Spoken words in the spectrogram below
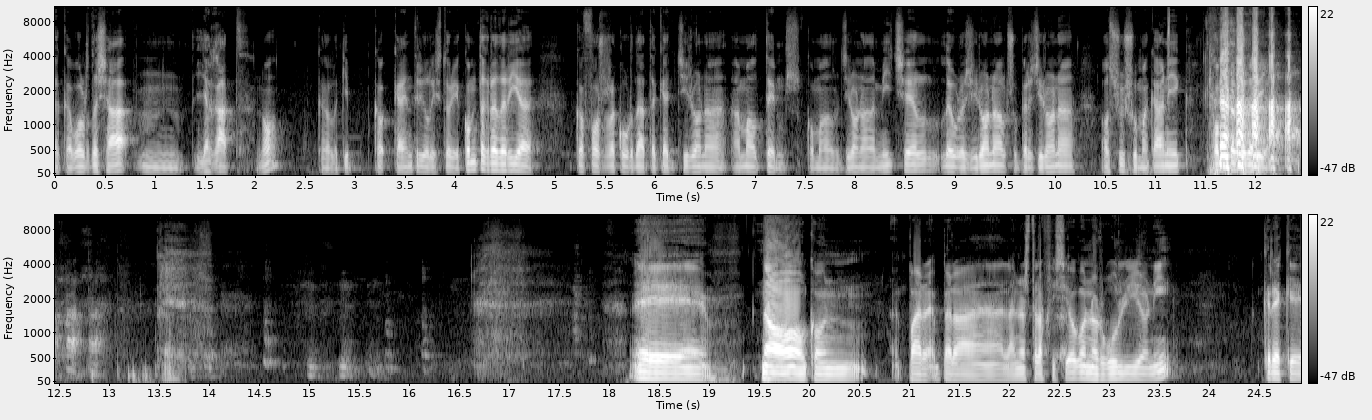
de que vols deixar mm, llegat, no? que l'equip que, que entri a la història. Com t'agradaria que fos recordat aquest Girona amb el temps? Com el Girona de Mitchell, l'Euro Girona, el Super Girona, el Xuxo Mecànic... Com t'agradaria? eh, no, con, per, per a la nostra afició, con orgull gironí, crec que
